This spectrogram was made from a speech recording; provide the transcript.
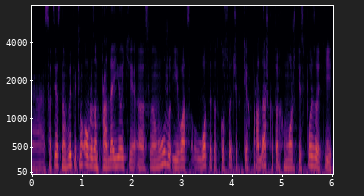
Э, соответственно, вы таким образом продаете э, своему мужу, и у вас вот этот кусочек тех продаж, которых вы можете использовать, и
